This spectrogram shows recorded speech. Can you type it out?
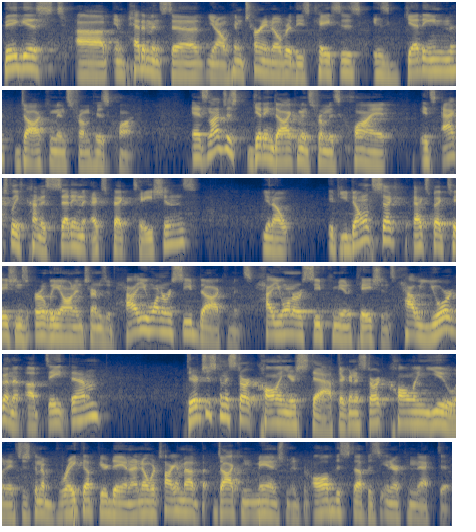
biggest uh, impediments to you know him turning over these cases is getting documents from his client. And it's not just getting documents from his client; it's actually kind of setting expectations. You know, if you don't set expectations early on in terms of how you want to receive documents, how you want to receive communications, how you're going to update them, they're just going to start calling your staff. They're going to start calling you, and it's just going to break up your day. And I know we're talking about document management, but all of this stuff is interconnected.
